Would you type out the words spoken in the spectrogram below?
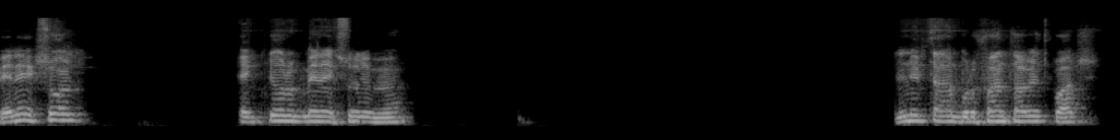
Benexol ekliyorum Benexol'ümü. Elimde bir tane Brufen tablet var.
